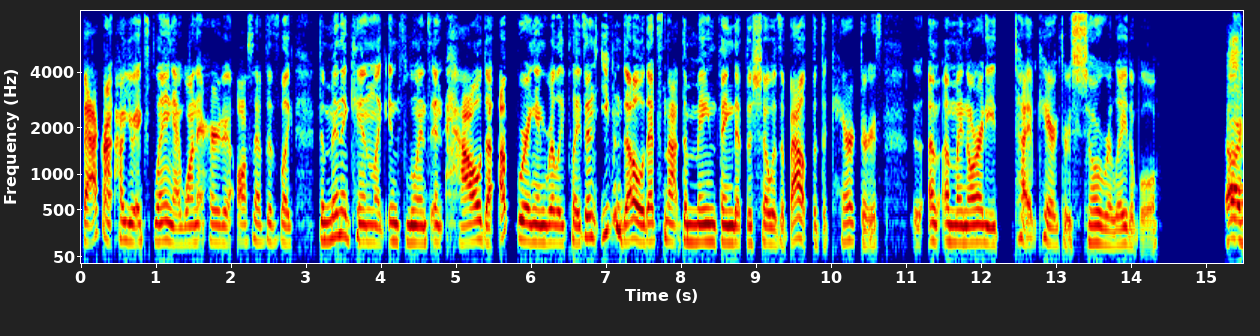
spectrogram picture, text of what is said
background, how you're explaining, I wanted her to also have this like Dominican like influence and how the upbringing really plays in, even though that's not the main thing that the show is about, but the characters, a, a minority type character is so relatable. Uh,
